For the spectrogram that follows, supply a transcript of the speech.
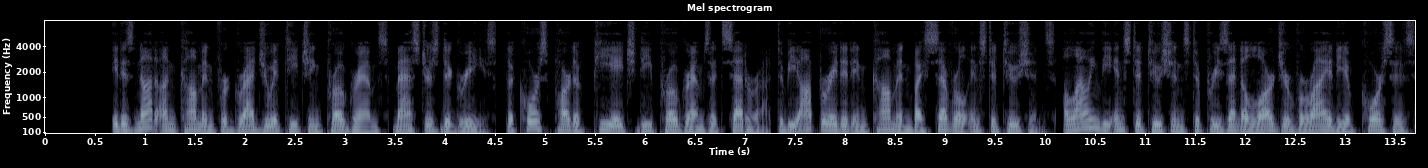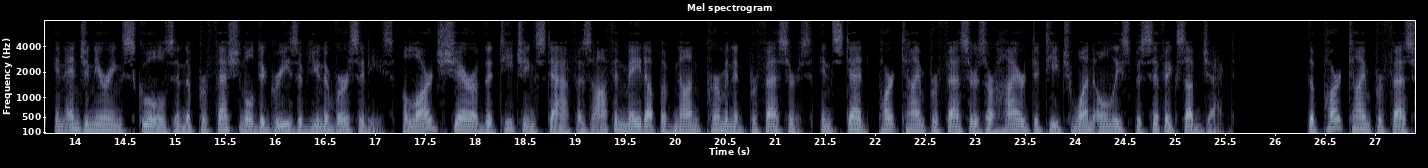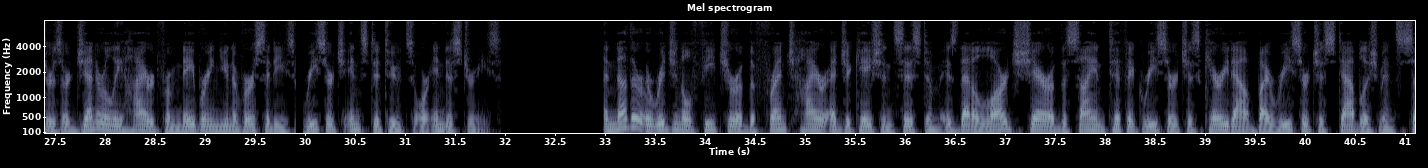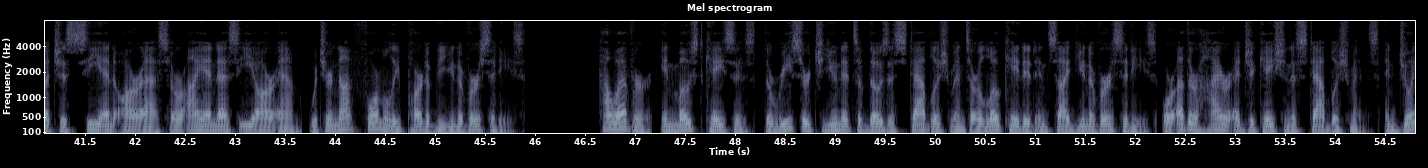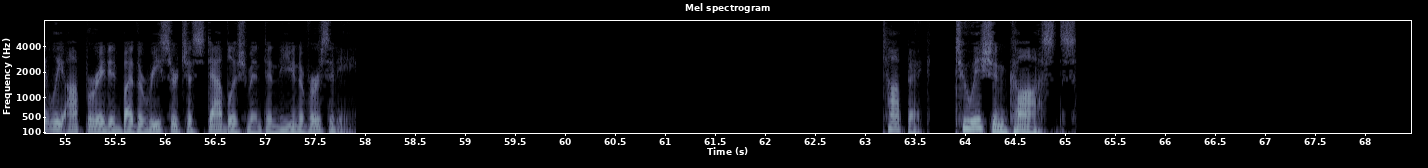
It is not uncommon for graduate teaching programs master's degrees, the course part of PhD programs etc. to be operated in common by several institutions, allowing the institutions to present a larger variety of courses. In engineering schools and the professional degrees of universities, a large share of the teaching staff is often made up of non-permanent professors, instead, part-time professors are hired to teach one only specific subject. The part-time professors are generally hired from neighboring universities, research institutes or industries. Another original feature of the French higher education system is that a large share of the scientific research is carried out by research establishments such as CNRS or INSERM, which are not formally part of the universities. However, in most cases, the research units of those establishments are located inside universities or other higher education establishments and jointly operated by the research establishment and the university. Tuition costs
